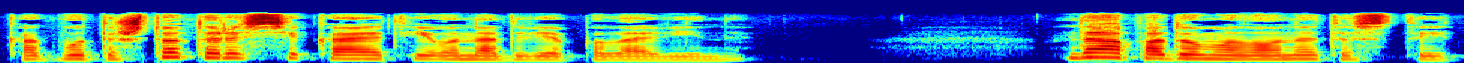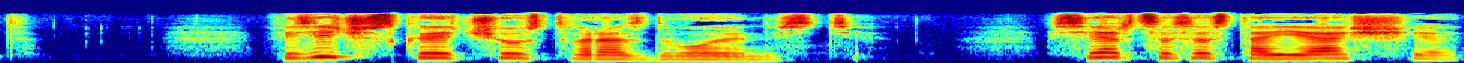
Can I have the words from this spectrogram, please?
как будто что-то рассекает его на две половины. Да, — подумал он, — это стыд. Физическое чувство раздвоенности. Сердце состоящее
